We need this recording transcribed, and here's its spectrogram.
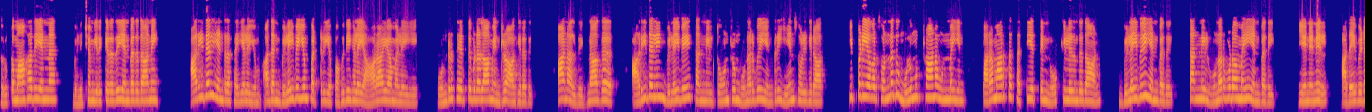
சுருக்கமாக அது என்ன? வெளிச்சம் இருக்கிறது என்பதுதானே. அறிதல் என்ற செயலையும் அதன் விளைவையும் பற்றிய பகுதிகளை ஆராயாமலேயே ஒன்று சேர்த்து விடலாம் என்று ஆகிறது. ஆனால் திக்னாகர் அறிதலின் விளைவே தன்னில் தோன்றும் உணர்வு என்று ஏன் சொல்கிறார்? இப்படி அவர் சொன்னது முழுமுற்றான உண்மையின் பரமார்த்த சத்தியத்தின் நோக்கிலிருந்துதான் விளைவு என்பது தன்னில் உணர்வுடைமை என்பதே. ஏனெனில் அதைவிட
